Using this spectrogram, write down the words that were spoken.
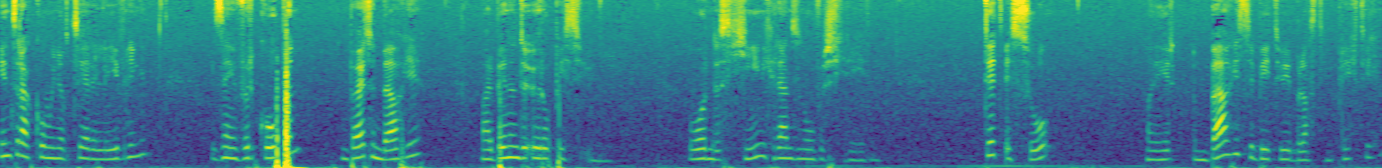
Intracommunautaire leveringen zijn verkopen buiten België, maar binnen de Europese Unie. Er worden dus geen grenzen overschreden. Dit is zo wanneer een Belgische btw-belastingplichtige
